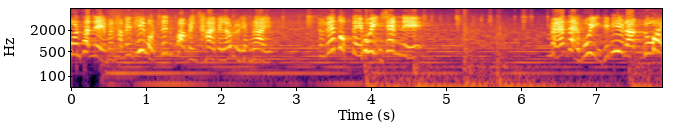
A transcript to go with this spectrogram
มนต์เสน่ห์มันทำให้พี่หมดสิ้นความเป็นชายไปแล้วหรืออย่างไร ถึงได้ตบตีผู้หญิงเช่นนี้ แม้แต่ผู้หญิงที่พี่รักด้วย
